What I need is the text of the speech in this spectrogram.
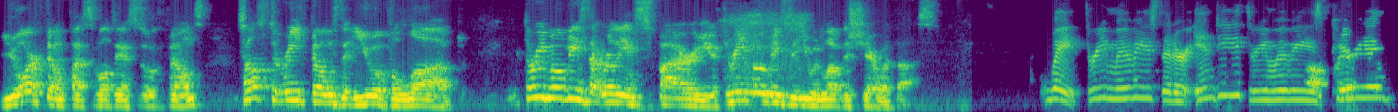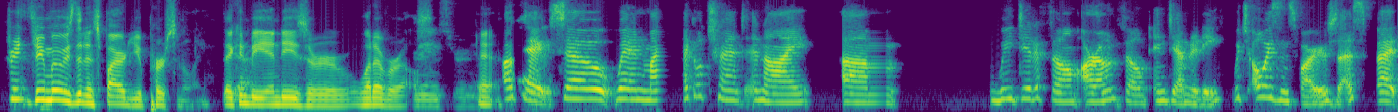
your film festival, Dances with Films. Tell us three films that you have loved. Three movies that really inspire you. Three movies that you would love to share with us. Wait, three movies that are indie, three movies, period. Three three movies that inspired you personally. They can be indies or whatever else. Mainstream. Yeah. Okay, so when Michael Trent and I, um, we did a film, our own film, Indemnity, which always inspires us, but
